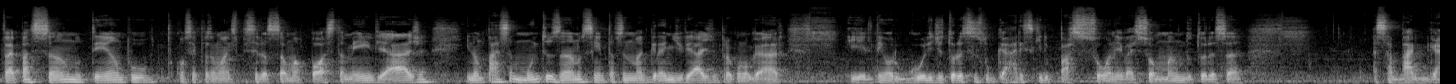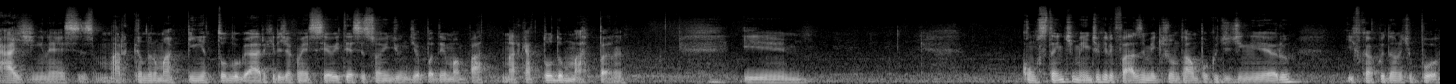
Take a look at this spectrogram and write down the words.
Vai passando o tempo, consegue fazer uma especialização, uma pós também, viaja. E não passa muitos anos sem estar fazendo uma grande viagem para algum lugar. E ele tem orgulho de todos esses lugares que ele passou, né? E vai somando toda essa essa bagagem, né? Esses marcando no mapinha todo lugar que ele já conheceu e ter esse sonho de um dia poder mapa, marcar todo o mapa, né? E constantemente o que ele faz é meio que juntar um pouco de dinheiro e ficar cuidando, tipo,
